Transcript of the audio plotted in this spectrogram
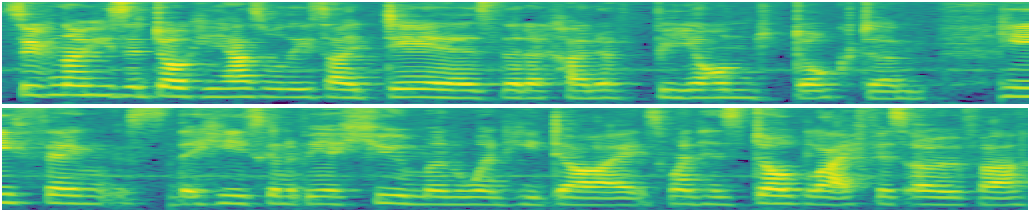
So even though he's a dog, he has all these ideas that are kind of beyond dogdom. He thinks that he's going to be a human when he dies, when his dog life is over,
